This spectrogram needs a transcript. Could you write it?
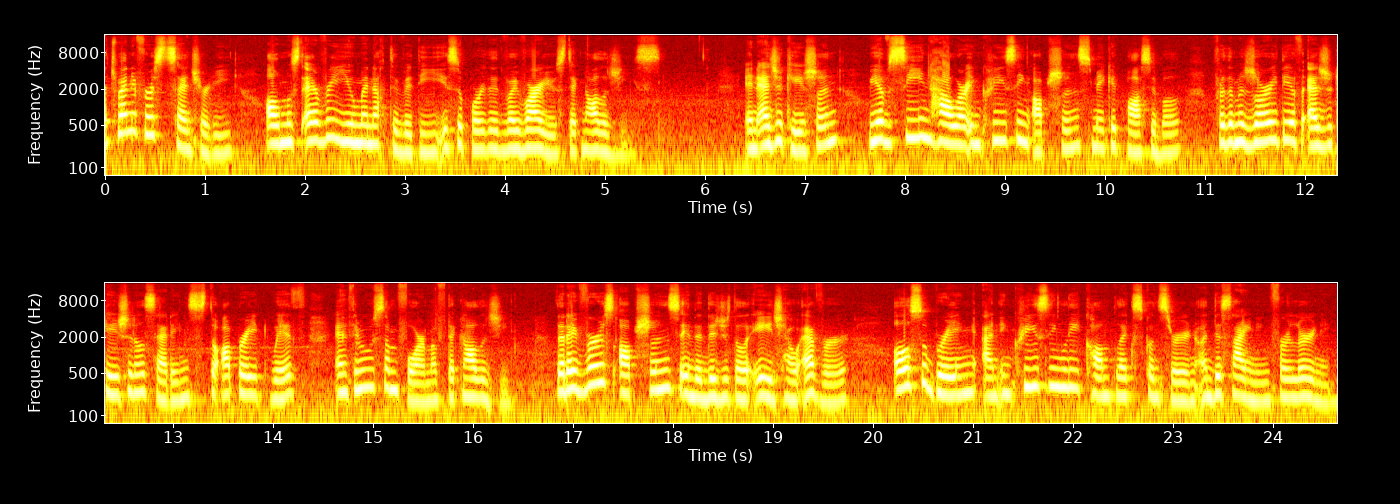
The 21st century, almost every human activity is supported by various technologies. In education, we have seen how our increasing options make it possible for the majority of educational settings to operate with and through some form of technology. The diverse options in the digital age, however, also bring an increasingly complex concern on designing for learning.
